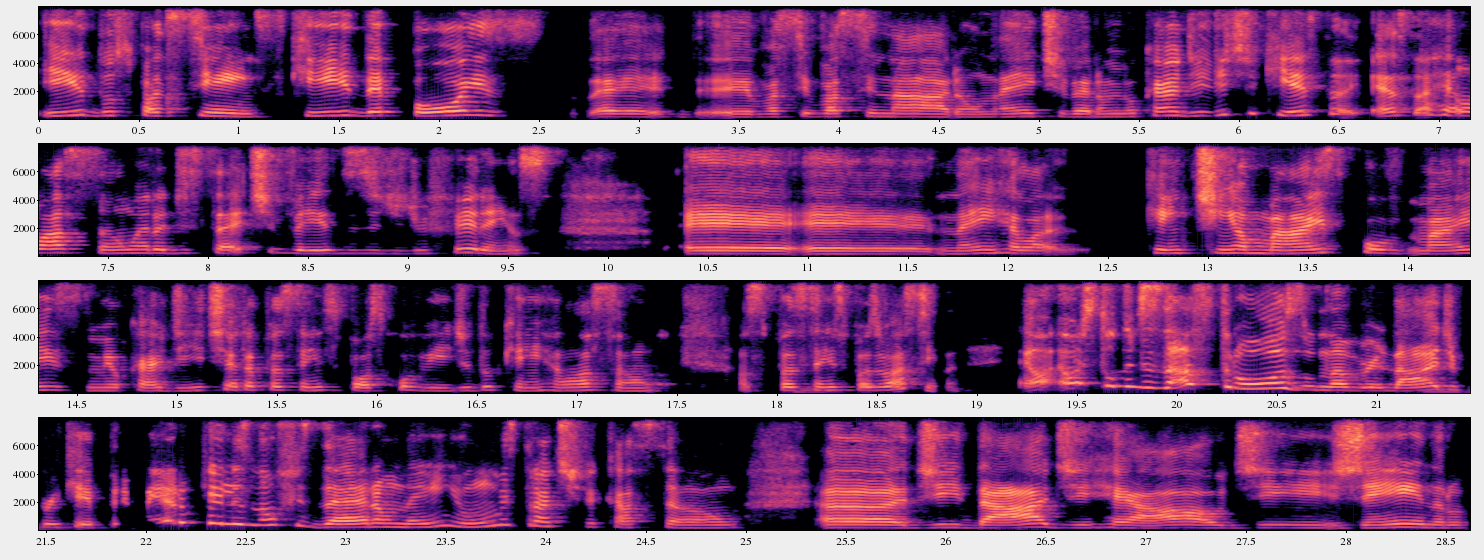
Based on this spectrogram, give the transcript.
e dos pacientes que depois é, é, se vacinaram, né, e tiveram miocardite, que essa, essa relação era de sete vezes de diferença, é, é, né, em, quem tinha mais, mais miocardite era pacientes pós-Covid do que em relação aos pacientes uhum. pós-vacina. É, é, um estudo desastroso, na verdade, uhum. porque, primeiro, que eles não fizeram nenhuma estratificação uh, de idade real, de gênero.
